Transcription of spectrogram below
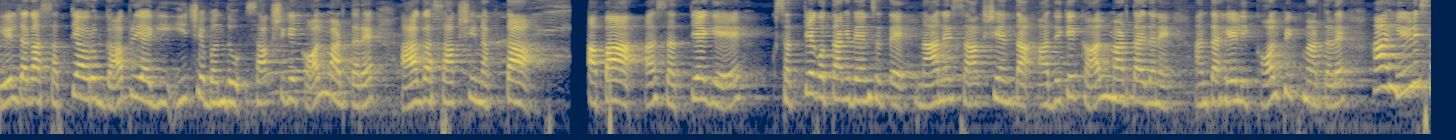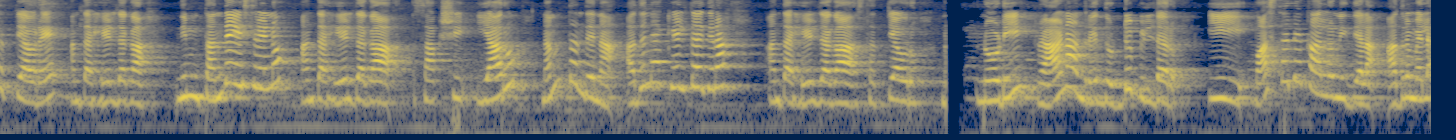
ಹೇಳಿದಾಗ ಸತ್ಯ ಅವರು ಗಾಬರಿಯಾಗಿ ಈಚೆ ಬಂದು ಸಾಕ್ಷಿಗೆ ಕಾಲ್ ಮಾಡ್ತಾರೆ. ಆಗ ಸಾಕ್ಷಿ ನಗ್ತಾ ಅಪ್ಪ, ಆ ಸತ್ಯಗೆ, ಸತ್ಯ ಗೊತ್ತಾಗಿದೆ ಅನ್ಸುತ್ತೆ. ನಾನೇ ಸಾಕ್ಷಿ ಅಂತ ಅದಕ್ಕೆ ಕಾಲ್ ಮಾಡ್ತಾ ಇದ್ದಾನೆ ಅಂತ ಹೇಳಿ ಕಾಲ್ ಪಿಕ್ ಮಾಡ್ತಾಳೆ. ಹಾ ಹೇಳಿ ಸತ್ಯ ಅವರೇ ಅಂತ ಹೇಳಿದಾಗ ನಿಮ್ಮ ತಂದೆ ಹೆಸರೇನು? ಅಂತ ಹೇಳಿದಾಗ, ಸಾಕ್ಷಿ ಯಾರು? ನಮ್ಮ ತಂದೆನಾ? ಅದನ್ನ ಕೇಳ್ತಾ ಇದ್ದೀರಾ? ಅಂತ ಹೇಳಿದಾಗ, ಸತ್ಯ ಅವರು ನೋಡಿ, ರಾಣ ಅಂದರೆ ದೊಡ್ಡ ಬಿಲ್ಡರು ಈ ವಾಸ್ತವ್ಯ ಕಾಲೋನಿ ಇದೆಯಲ್ಲ, ಅದ್ರ ಮೇಲೆ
